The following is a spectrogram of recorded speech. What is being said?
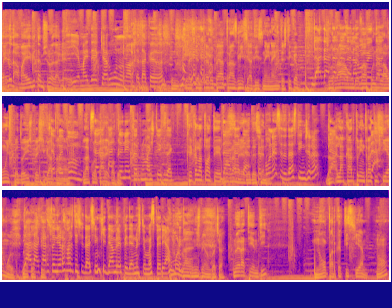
Păi nu, da, mai evităm și noi dacă e. E mai de chiar unu noapte dacă... Când, când se întrerupea transmisia Disney înainte, știi că Da, da, da, dura da, da, la un undeva moment până dat. la 11, 12 și Și gata. apoi bum. La culcare Sau la copii. Cartoon Network, nu mai știu exact. Cred că la toate Da, programele da, da. de Pe desene. bune? Se dădea stingerea? Da, la Cartoon intra Da. TCM-ul. Da, dacă la știți. carton era foarte ciudat și închideam repede, nu știu, mă speriam. Cum mă, Da, nu? nici mie nu-mi plăcea. Nu era TNT? Nu, parcă TCM, nu?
